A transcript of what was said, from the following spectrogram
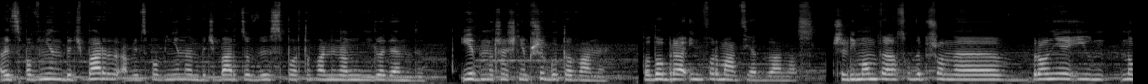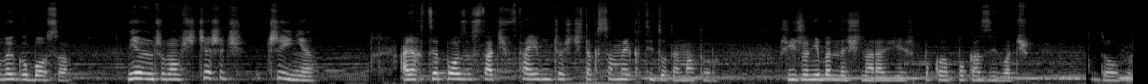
A więc powinien być bar, a więc powinienem być bardzo wysportowany na mini legendy. I jednocześnie przygotowany. To dobra informacja dla nas. Czyli mam teraz ulepszone bronie i nowego bossa. Nie wiem, czy mam się cieszyć, czy nie. Ale chcę pozostać w tajemniczości tak samo jak ty, totemator. Czyli, że nie będę się na razie pokazywać. Dobra.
